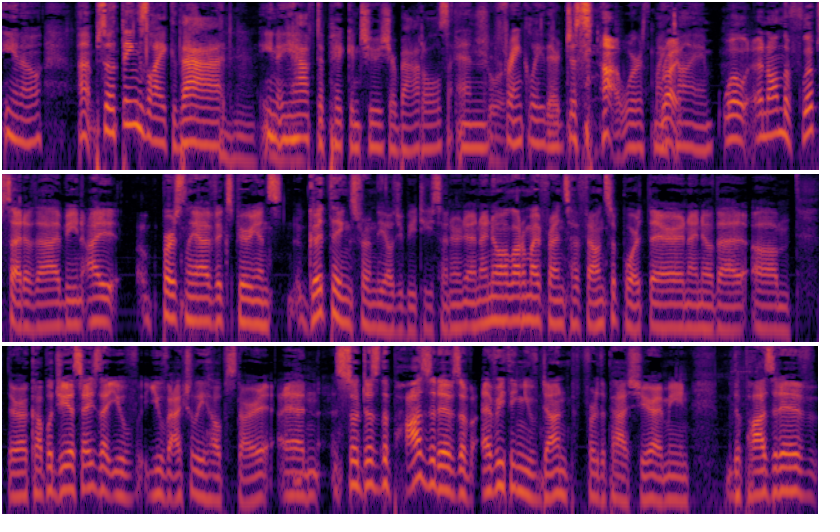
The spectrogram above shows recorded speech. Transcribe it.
you know um, so things like that you know you have to pick and choose your battles and Mm-hmm, Sure. frankly they're just not worth my right. time Well, and on the flip side of that, I mean, I personally I've experienced good things from the LGBT Center, and I know a lot of my friends have found support there, and I know that um, there are a couple GSAs that you've you've actually helped start. And so, does the positives of everything you've done for the past year? I mean, the positive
